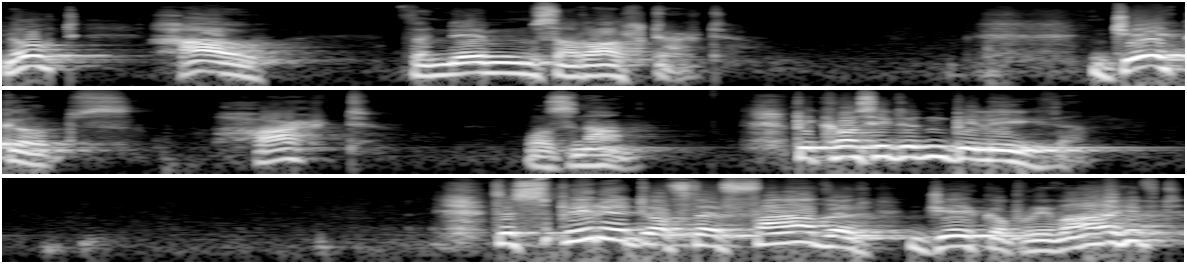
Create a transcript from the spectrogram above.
Note how the names are altered. Jacob's heart was numb because he didn't believe them. The spirit of their father Jacob revived,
